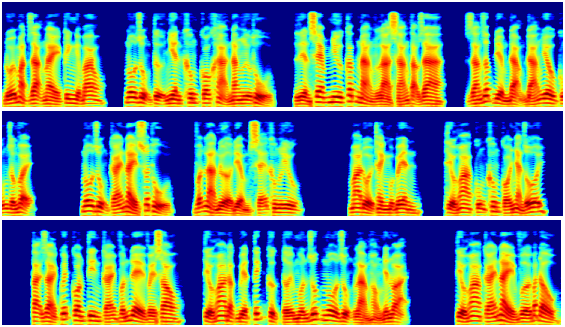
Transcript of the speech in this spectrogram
Đối mặt dạng này kinh nghiệm bao, Ngô Dụng tự nhiên không có khả năng lưu thủ, liền xem như các nàng là sáng tạo ra, dáng dấp điềm đạm đáng yêu cũng giống vậy. Ngô Dụng cái này xuất thủ, vẫn là nửa điểm sẽ không lưu. Mà đổi thành một bên, Tiểu Hoa cũng không có nhàn rỗi. Tại giải quyết con tin cái vấn đề về sau, Tiểu Hoa đặc biệt tích cực tới muốn giúp Ngô Dụng làm hỏng nhân loại. Tiểu Hoa cái này vừa bắt đầu,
